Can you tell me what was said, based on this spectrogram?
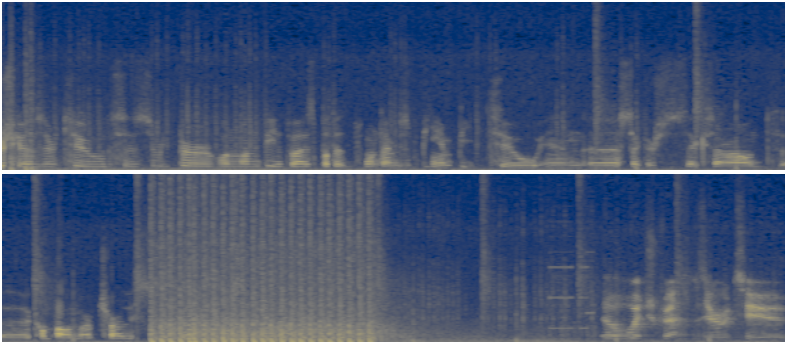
Brishka 02, this is Reaper 1-1, be advised, spotted one times BMP2 in uh, Sector 6 around uh, compound mark Charlie's. Uh, Witchcraft 02,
